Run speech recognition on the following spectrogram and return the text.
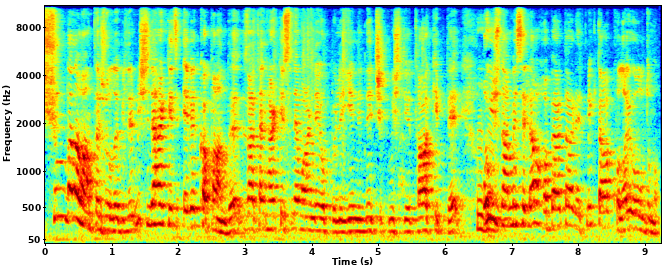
Şundan avantaj olabilir mi? Şimdi herkes eve kapandı. Zaten herkes ne var ne yok böyle yeni ne çıkmış diye takipte. O yüzden mesela haberdar etmek daha kolay oldu mu?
